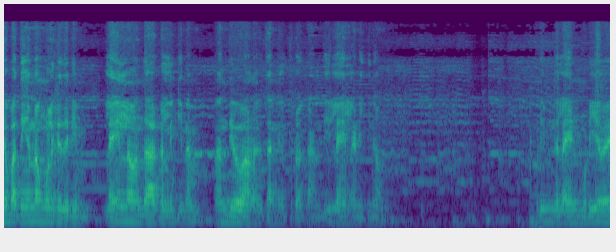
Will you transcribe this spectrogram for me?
இங்கே பார்த்தீங்கன்னா உங்களுக்கு தெரியும். லைனில் வந்து ஆக்கள் நிற்கணும் நந்தி பகவானுக்கு தண்ணி ஊற்றுறக்காண்டி லைனில் நிற்கணும் அப்படி இந்த லைன் முடியவே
